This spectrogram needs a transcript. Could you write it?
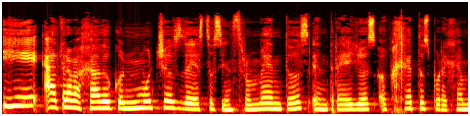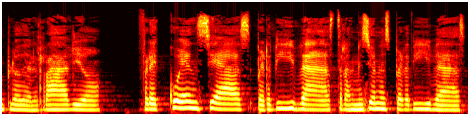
y ha trabajado con muchos de estos instrumentos, entre ellos objetos, por ejemplo, del radio, frecuencias perdidas, transmisiones perdidas,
